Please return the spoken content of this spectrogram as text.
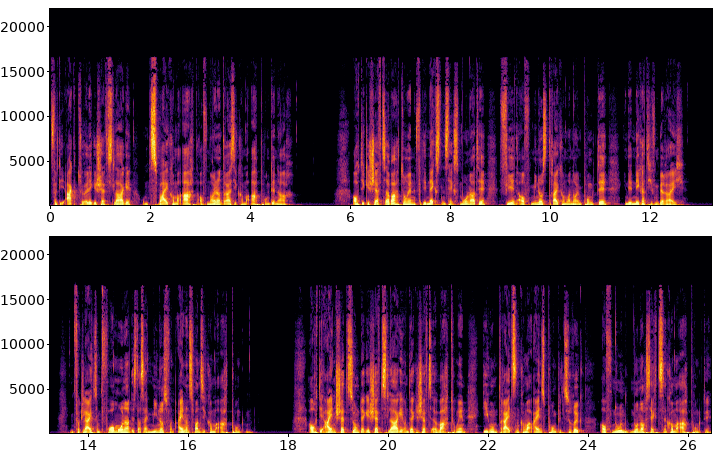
für die aktuelle Geschäftslage um 2,8 auf 39,8 Punkte nach auch die Geschäftserwartungen für die nächsten sechs Monate fielen auf minus 3,9 Punkte in den negativen Bereich. Im Vergleich zum Vormonat ist das ein Minus von 21,8 Punkten. Auch die Einschätzung der Geschäftslage und der Geschäftserwartungen ging um 13,1 Punkte zurück auf nun nur noch 16,8 Punkte.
